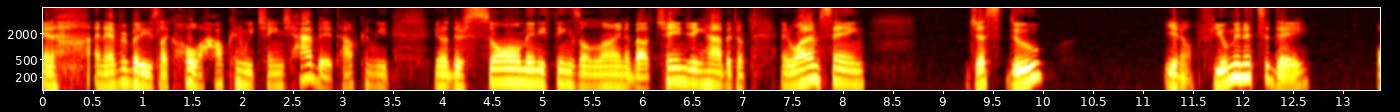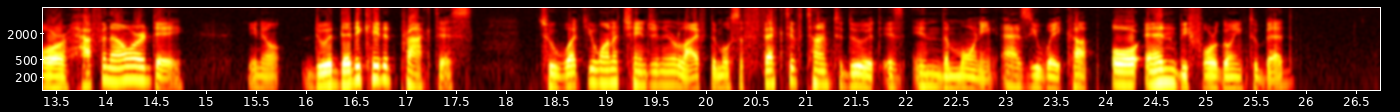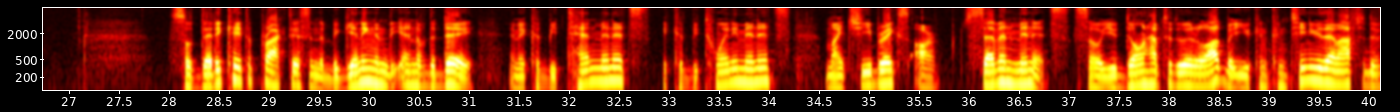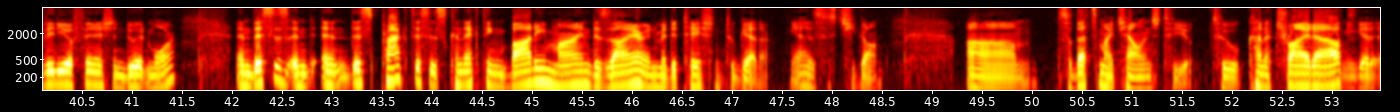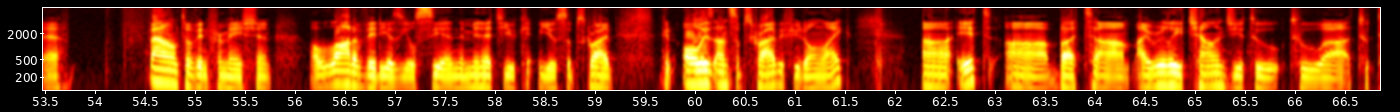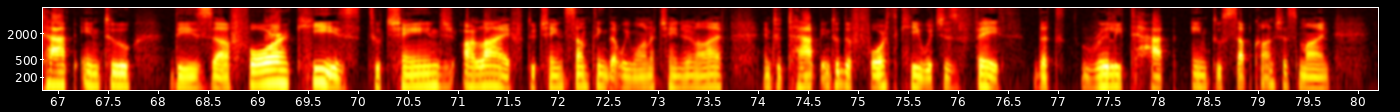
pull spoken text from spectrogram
And and everybody's like, "Oh, how can we change habit? How can we, you know, there's so many things online about changing habit." And what I'm saying, just do you know, few minutes a day or half an hour a day, you know, do a dedicated practice to what you want to change in your life, the most effective time to do it is in the morning as you wake up or and before going to bed. So dedicate a practice in the beginning and the end of the day. And it could be 10 minutes, it could be 20 minutes. My chi breaks are 7 minutes. So you don't have to do it a lot, but you can continue them after the video finish and do it more. And this is and, and this practice is connecting body, mind, desire and meditation together. Yeah, this is Qigong. Um, so that's my challenge to you to kind of try it out. You get a fount of information, a lot of videos you'll see in the minute you can, you subscribe. You can always unsubscribe if you don't like uh, it, uh, but um, I really challenge you to to uh, to tap into these uh, four keys to change our life, to change something that we want to change in our life, and to tap into the fourth key, which is faith that really tap into subconscious mind,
